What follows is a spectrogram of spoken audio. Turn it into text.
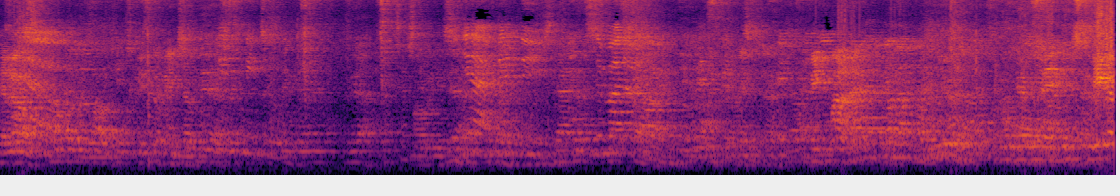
Hello. Nice to meet you. Nice to meet you. Yeah, Mindy. The mother of Wesley. Big man, eh? Bigger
